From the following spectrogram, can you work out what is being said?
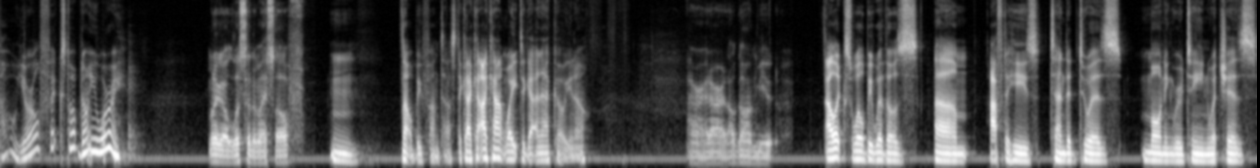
Oh, you're all fixed up. Don't you worry. I'm gonna go listen to myself. Hmm. That'll be fantastic. I, ca- I can't wait to get an echo, you know. All right, all right. I'll go on mute. Alex will be with us um, after he's tended to his morning routine, which is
